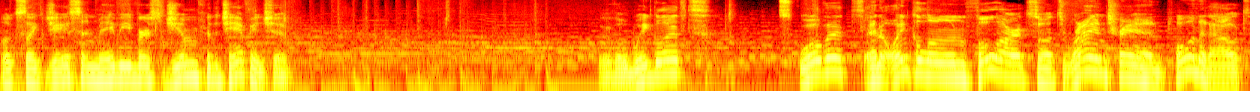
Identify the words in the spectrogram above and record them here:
looks like Jason maybe versus Jim for the championship. We have a Wiglett. Skwovet and Oinkologne full art, so it's Ryan Tran pulling it out.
